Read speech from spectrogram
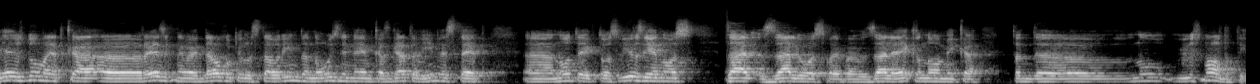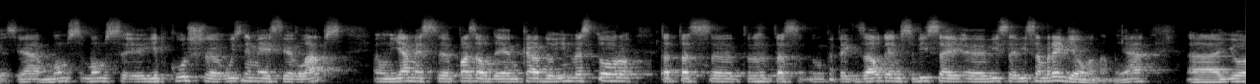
Ja jūs domājat, ka Reizekne vai Daugopilis stāv rinda no uzņēmējiem, kas gatavi investēt noteiktos virzienos, zaļ, zaļos vai, vai zaļa ekonomika, tad nu, jūs maldaties. Ja? Mums, mums jebkurš uzņēmējs ir labs. Un, ja mēs pazaudējam kādu investoru, tad tas, nu, teikt, zaudējums visai, visai, visam reģionam. Ja? Jo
